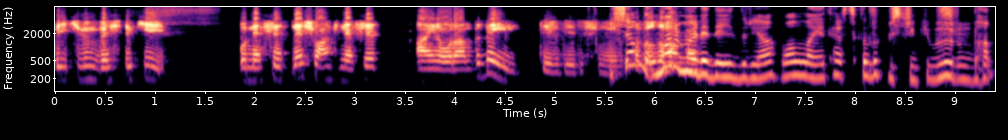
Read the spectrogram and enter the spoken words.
Ve 2005'teki o nefretle şu anki nefret aynı oranda değildir diye düşünüyorum. İnşallah Tabii umarım zamanlar- öyle değildir ya. Vallahi yeter sıkıldık biz çünkü bu durumdan.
